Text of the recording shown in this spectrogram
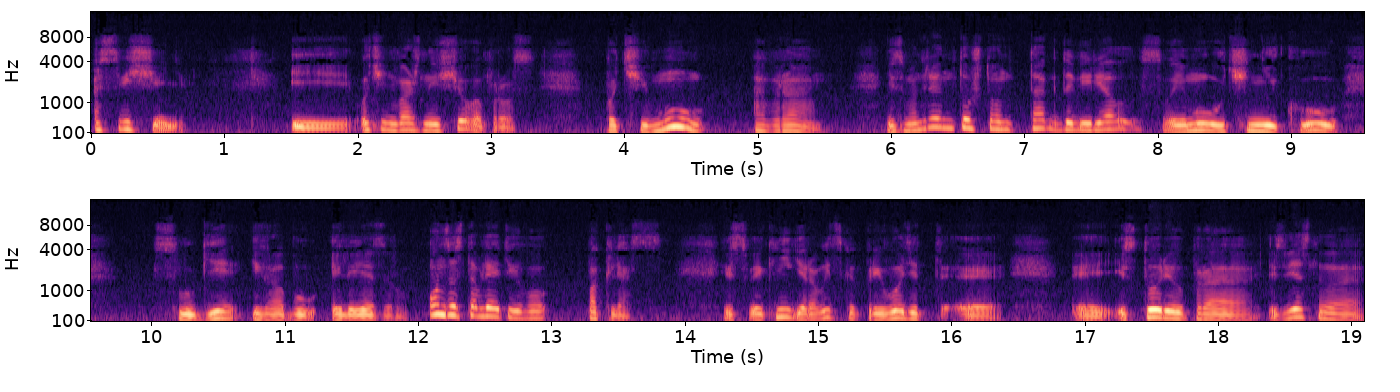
освящение. И очень важный еще вопрос, почему Авраам, несмотря на то, что он так доверял своему ученику, слуге и рабу Элиезеру, он заставляет его поклясться. И в своей книге Равыцкак приводит э, э, историю про известного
